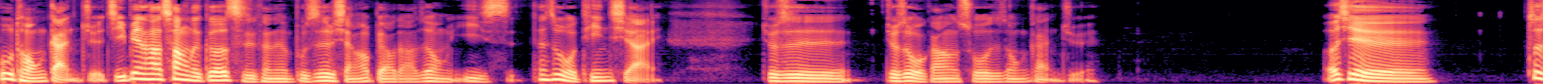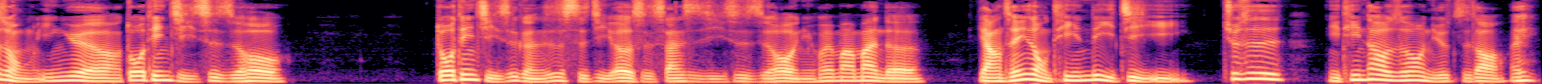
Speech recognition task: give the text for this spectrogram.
不同感觉。即便他唱的歌词可能不是想要表达这种意思，但是我听起来就是就是我刚刚说的这种感觉，而且。这种音乐啊，多听几次之后，多听几次可能是十几、二十、三十几次之后，你会慢慢的养成一种听力记忆，就是你听到之后，你就知道，哎，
